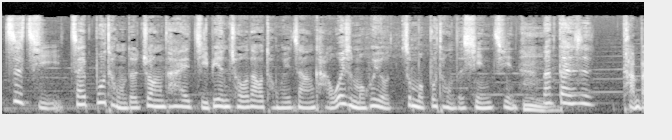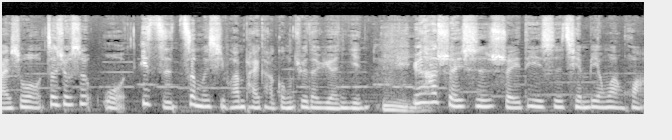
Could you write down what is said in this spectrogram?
自己在不同的状态，即便抽到同一张卡，为什么会有这么不同的心境？嗯，那但是。坦白说，这就是我一直这么喜欢排卡工具的原因。嗯，因为它随时随地是千变万化，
